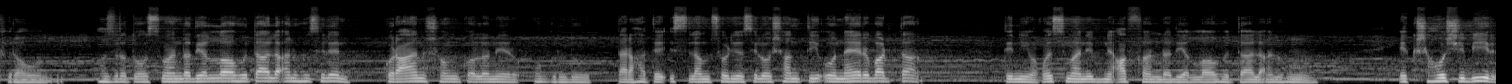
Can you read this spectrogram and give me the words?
ফিরাউন। হজরত ওসমান রাদি আল্লাহ আনহু ছিলেন কোরআন সংকলনের অগ্রদূত। তার হাতে ইসলাম ছড়িয়েছিল শান্তি ও ন্যায়ের বার্তা। তিনি ওসমান ইবনে আফফান রাদি আল্লাহ তালা আনহু এক সাহসী বীর,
